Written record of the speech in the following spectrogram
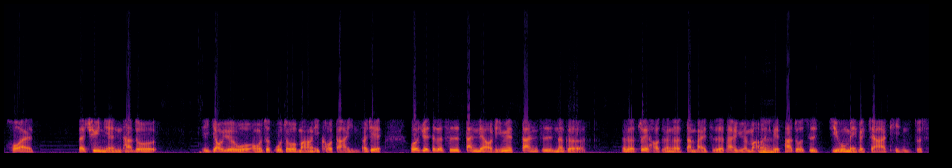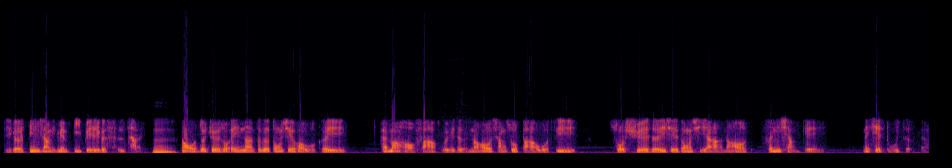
后来。在去年，他就邀约我，我就我就马上一口答应，而且我就觉得这个是蛋料理，因为蛋是那个那个最好的那个蛋白质的来源嘛，而且它都是几乎每个家庭都是一个冰箱里面必备的一个食材。嗯，那我就觉得说，哎，那这个东西的话，我可以还蛮好发挥的，然后想说把我自己所学的一些东西啊，然后分享给那些读者这样。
